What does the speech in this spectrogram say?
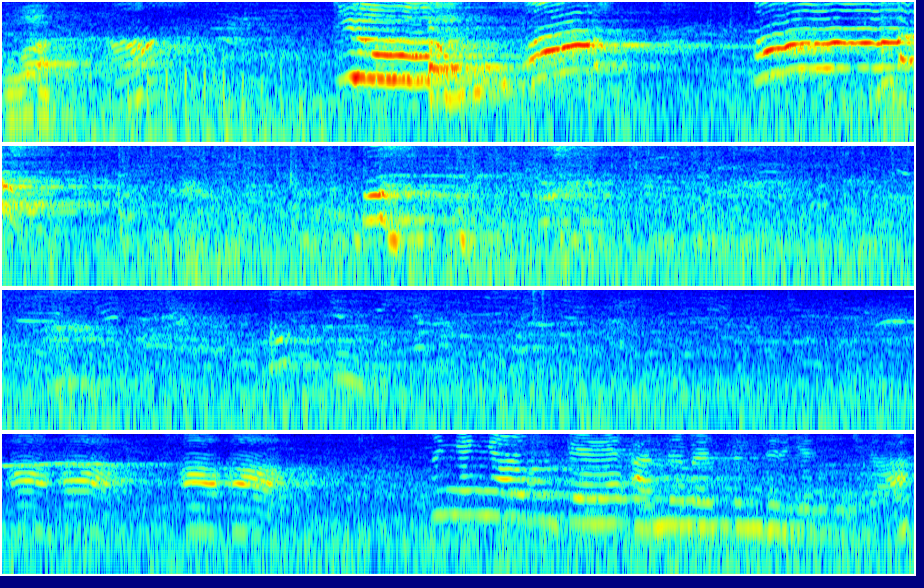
뭐가? 어? 뛰어! 어? 어? 아, 아, 아, 아. 승객 여러분께 안내 말씀드리겠습니다.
